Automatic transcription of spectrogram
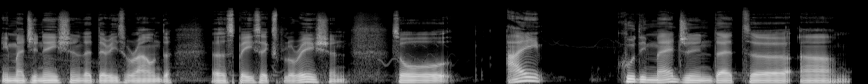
imagination that there is around uh, space exploration. So I could imagine that uh, um,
